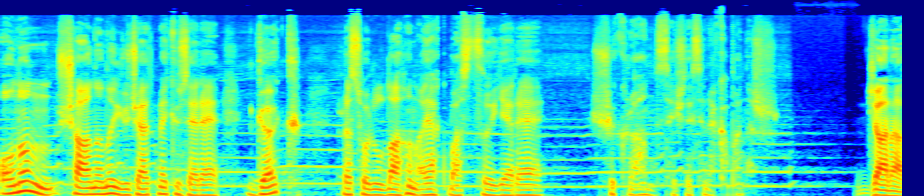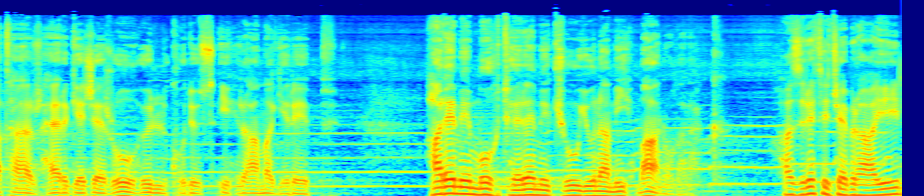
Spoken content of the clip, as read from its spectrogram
onun şanını yüceltmek üzere gök Resulullah'ın ayak bastığı yere şükran secdesine kapanır. Can atar her gece ruhül kudüs ihrama girip haremi muhteremi kuyuna mihman olarak. Hazreti Cebrail,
